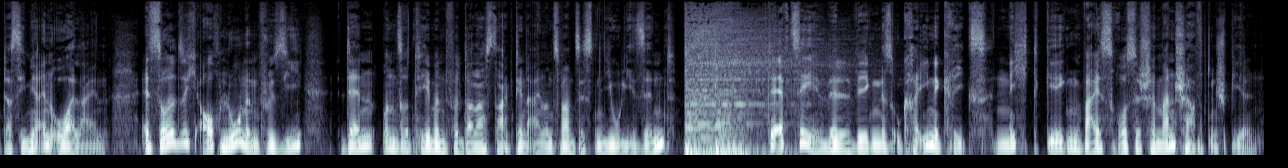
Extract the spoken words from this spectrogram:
dass Sie mir ein Ohr leihen. Es soll sich auch lohnen für Sie, denn unsere Themen für Donnerstag, den 21. Juli sind der FC will wegen des Ukraine-Kriegs nicht gegen weißrussische Mannschaften spielen.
